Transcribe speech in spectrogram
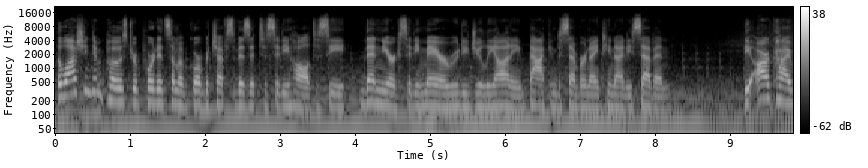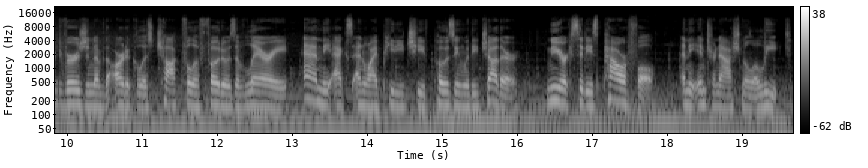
The Washington Post reported some of Gorbachev's visit to City Hall to see then New York City Mayor Rudy Giuliani back in December 1997. The archived version of the article is chock full of photos of Larry and the ex NYPD chief posing with each other, New York City's powerful and the international elite.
